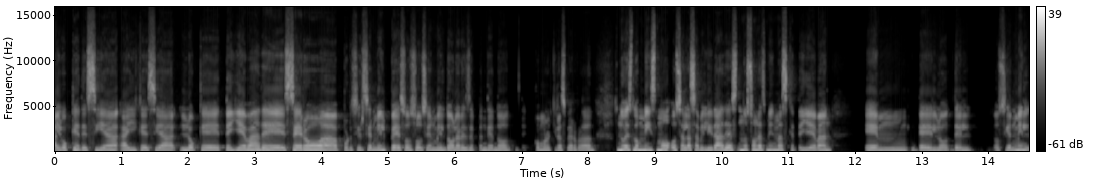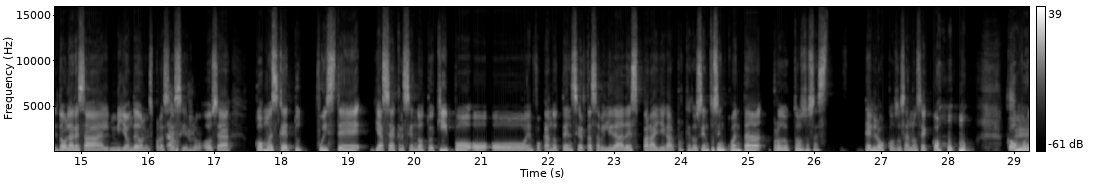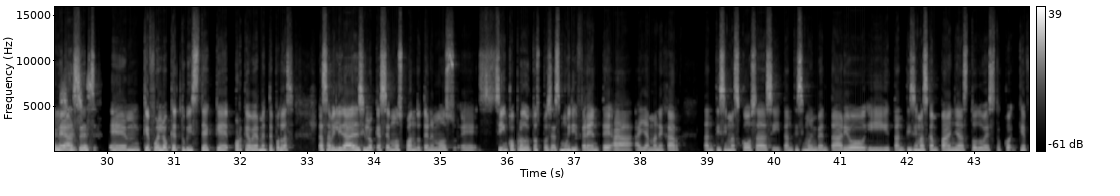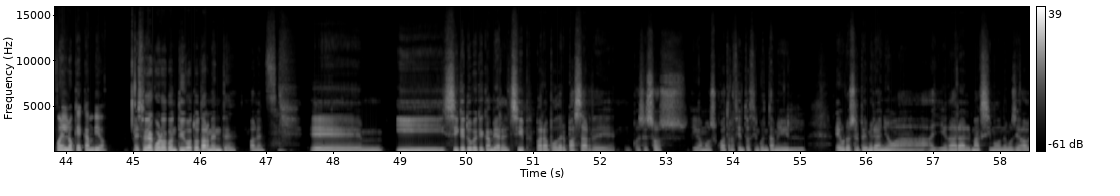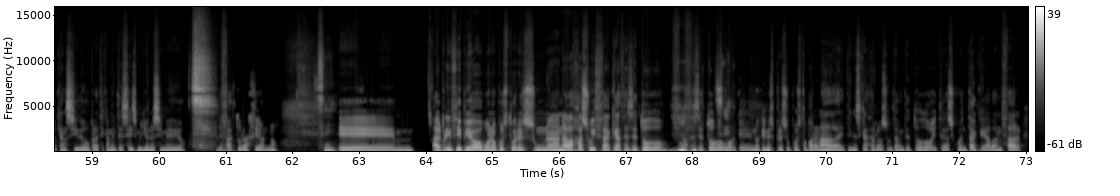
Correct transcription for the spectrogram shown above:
algo que decía ahí, que decía, lo que te lleva de cero a, por decir, 100 mil pesos o 100 mil dólares, dependiendo de cómo lo quieras ver, ¿verdad? No es lo mismo, o sea, las habilidades no son las mismas que te llevan em, de, lo, de los 100 mil dólares al millón de dólares, por así decirlo. O sea, ¿cómo es que tú fuiste ya sea creciendo tu equipo o, enfocándote en ciertas habilidades para llegar? Porque 250 productos, o sea, locos, o sea, no sé cómo, cómo le haces, em, qué fue lo que tuviste que, porque obviamente pues las, las habilidades y lo que hacemos cuando tenemos eh, cinco productos, pues es muy diferente a, ya manejar tantísimas cosas y tantísimo inventario y tantísimas campañas, todo esto. ¿Qué fue lo que cambió? Estoy de acuerdo contigo totalmente, ¿vale? Em, y sí que tuve que cambiar el chip para poder pasar de pues esos, digamos, 450.000 euros el primer año a, llegar al máximo donde hemos llegado, que han sido prácticamente 6 millones y medio de facturación, ¿no? Sí. Em, al principio, bueno, pues tú eres una navaja suiza que haces de todo, haces de todo porque no tienes presupuesto para nada y tienes que hacerlo absolutamente todo y te das cuenta que avanzar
